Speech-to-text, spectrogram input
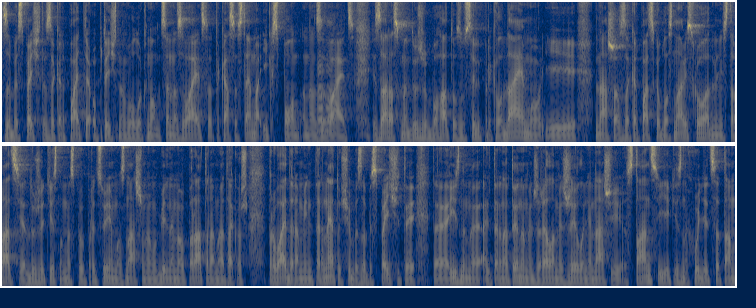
забезпечити Закарпаття оптичним волокном. Це називається така система XPON називається. І зараз ми дуже багато зусиль прикладаємо. І наша Закарпатська обласна військова адміністрація дуже тісно ми співпрацюємо з нашими мобільними операторами, а також провайдерами інтернету, щоб забезпечити е, різними альтернативними джерелами живлення наші станції, які знаходяться там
